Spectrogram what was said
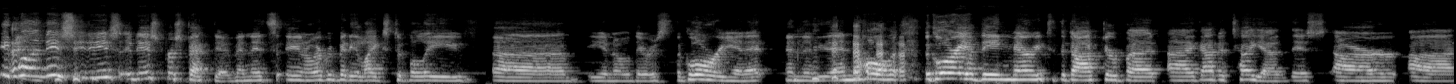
It, well, it is, it is, it is perspective, and it's you know everybody likes to believe, uh, you know, there's the glory in it, and the and the whole the glory of being married to the doctor. But I got to tell you, this are, uh,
